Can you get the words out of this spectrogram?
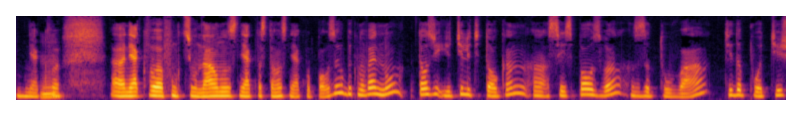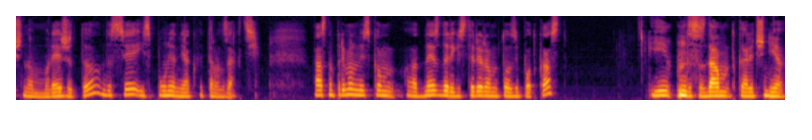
някаква, mm. а, някаква функционалност, някаква стойност, някаква полза. Обикновено този utility токен а, се използва за това ти да платиш на мрежата да се изпълнят някакви транзакции. Аз, например, искам а, днес да регистрирам този подкаст и да създам така речния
